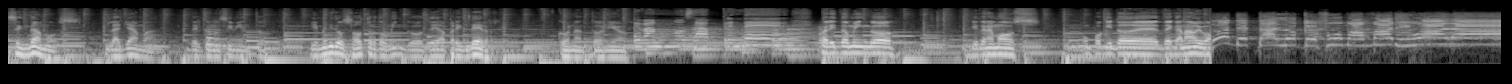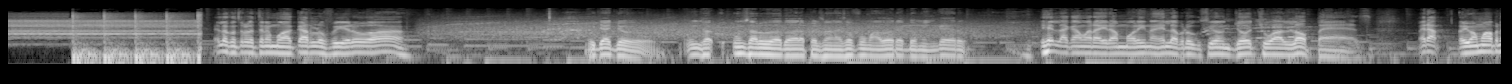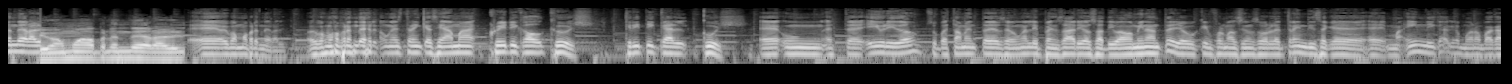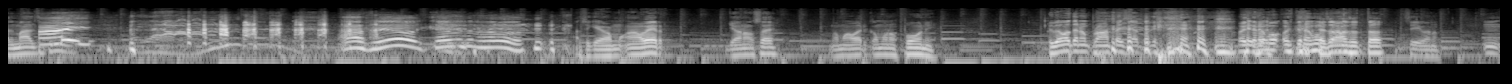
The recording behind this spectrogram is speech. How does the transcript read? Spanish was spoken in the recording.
Encendamos la llama del conocimiento. Bienvenidos a otro domingo de Aprender con Antonio. Vamos a aprender. Feliz domingo. Aquí tenemos un poquito de, de cannabis. ¿Dónde están los que fuman marihuana? En los controles tenemos a Carlos Figueroa. Muchachos, un, un saludo a todas las personas, esos fumadores domingueros. En la cámara Irán Molina y en la producción Joshua López. Mira, hoy vamos a aprender algo. Eh, hoy vamos a aprender algo. Hoy vamos a aprender un strain que se llama Critical Kush. Critical Kush. Es un este, híbrido, supuestamente según el dispensario Sativa Dominante. Yo busqué información sobre el strain. Dice que es más índica, que es bueno para calmarse. Ah, feo, cálmate, por favor. Así que vamos a ver. Yo no sé. Vamos a ver cómo nos pone. Hoy vamos a tener un programa especial porque hoy tenemos, hoy tenemos un Eso me programa- asustó. Sí, bueno. Mm.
